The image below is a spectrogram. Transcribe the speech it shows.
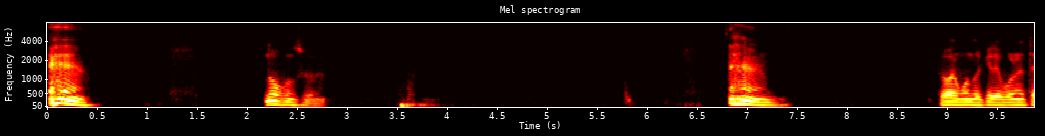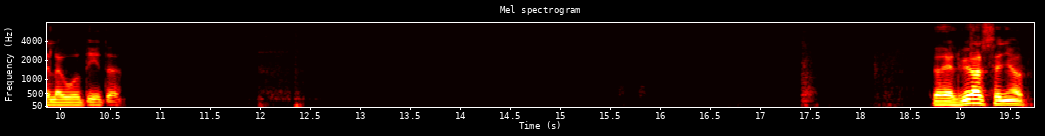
no funciona. Todo el mundo quiere ponerte la gotita. Entonces él vio al Señor.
